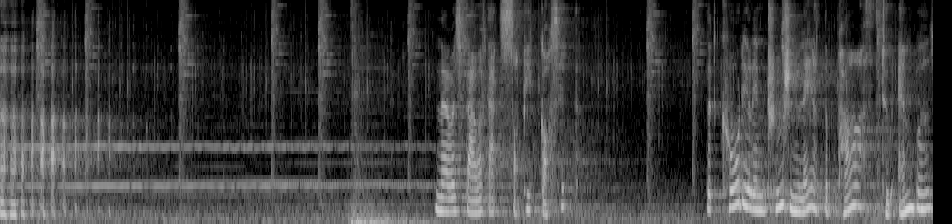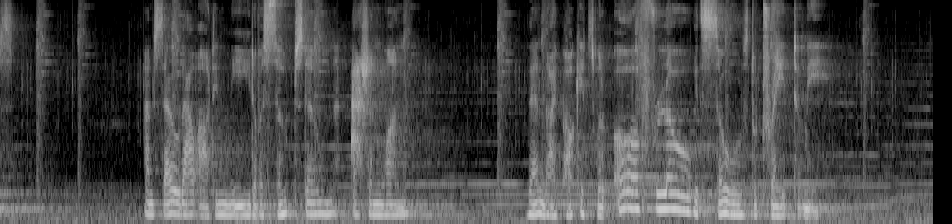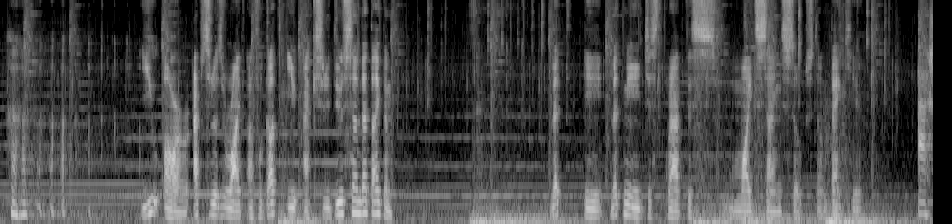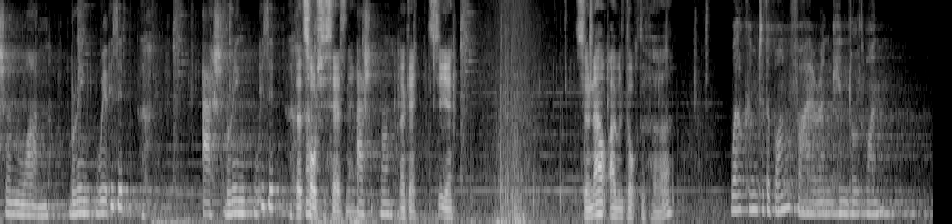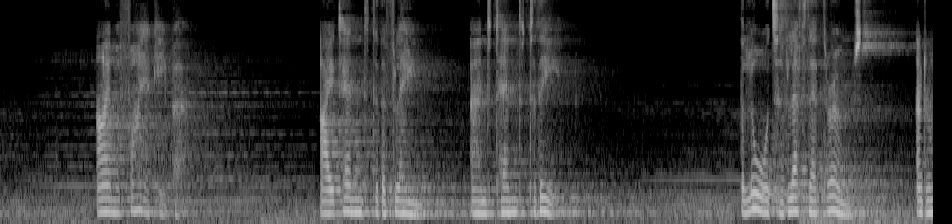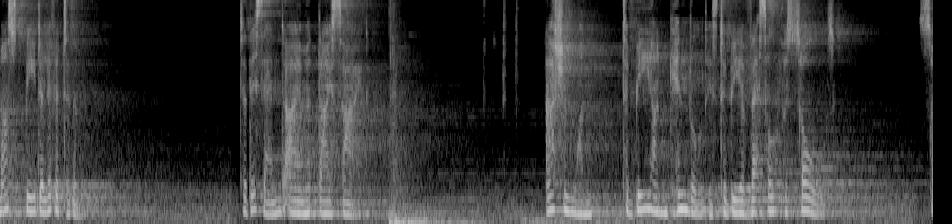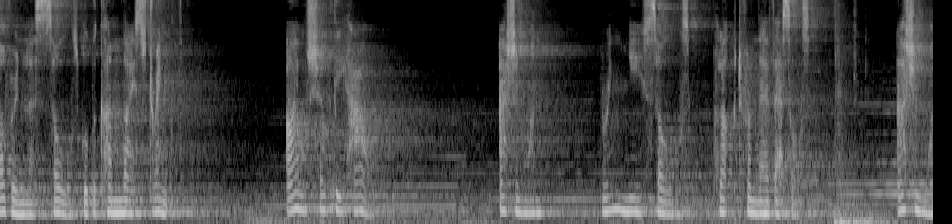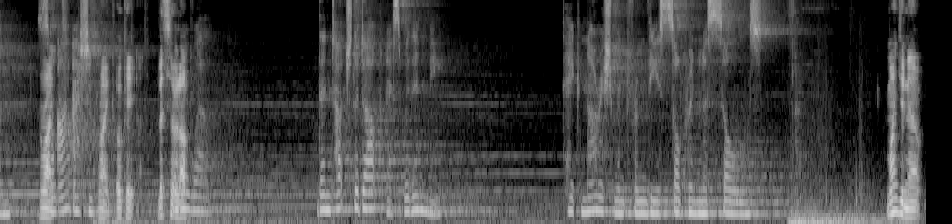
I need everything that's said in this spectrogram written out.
Knowest thou of that soppy gossip? that cordial intrusion layeth the path to embers. And so thou art in need of a soapstone, ashen one. Then thy pockets will o'erflow with souls to trade to me. You are absolutely right. I forgot you actually do sell that item. Let me let me just grab this white sign soapstone. Thank you. Ashen one, bring with. Is it. Ash, bring. Is it. That's all she says now. Ashen one. Uh-huh. Okay, see ya. So now I will talk to her. Welcome to the bonfire, unkindled one. I am a firekeeper. I tend to the flame and tend to thee. The lords have left their thrones and must be delivered to them. To this end, I am at thy side. Ashen One, to be unkindled is to be a vessel for souls. Sovereignless souls will become thy strength. I will show thee how. Ashen One, bring me souls plucked from their vessels. Ashen One, Right. so- Ashen Right, okay. Let's level very up. well. Then touch the darkness within me. Take nourishment from these sovereignless souls. Mind you now,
